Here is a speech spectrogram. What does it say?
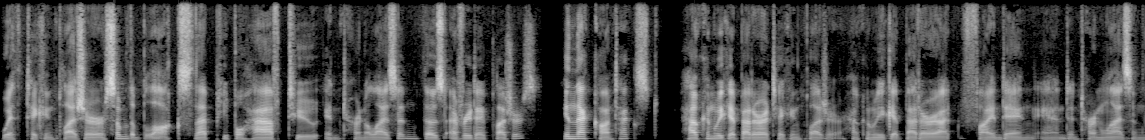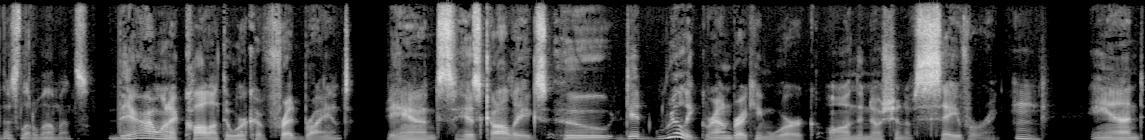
with taking pleasure, or some of the blocks that people have to internalizing those everyday pleasures. In that context, how can we get better at taking pleasure? How can we get better at finding and internalizing those little moments? There, I want to call out the work of Fred Bryant and his colleagues who did really groundbreaking work on the notion of savoring. Mm. And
